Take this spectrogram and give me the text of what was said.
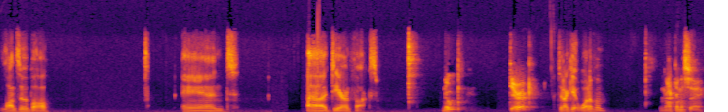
Lonzo Ball and uh, De'Aaron Fox. Nope. Derek, Did I get one of them? I'm not gonna say.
